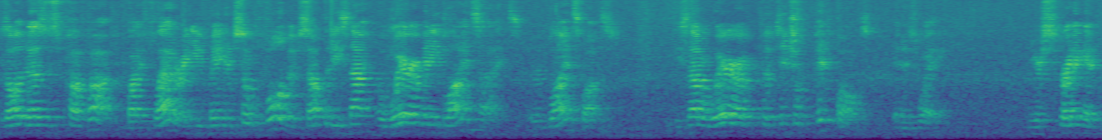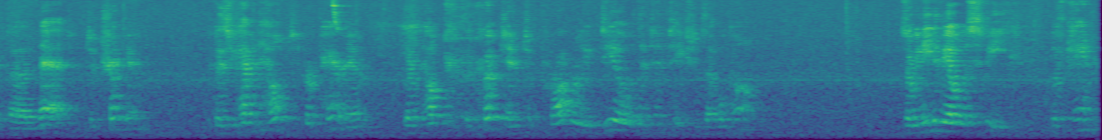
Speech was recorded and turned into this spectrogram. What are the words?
Because all it does is puff up. By flattering, you've made him so full of himself that he's not aware of any blind sides or blind spots. He's not aware of potential pitfalls in his way. And you're spreading a, net to trip him because you haven't helped prepare him, you haven't helped equip him to properly deal with the temptations that will come. So we need to be able to speak with candor,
